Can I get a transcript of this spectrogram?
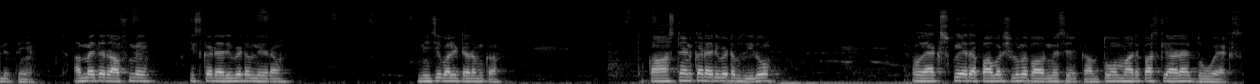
लेते हैं। अब मैं इधर रफ में इसका डेरिवेटिव ले रहा हूँ। नीचे वाली टर्म का। तो कांस्टेंट का डेरिवेटिव ज़ीरो और एक्स स्क्वेयर है पावर शुरू में पावर में से कम तो हमारे पास क्या आ रहा है? दो एक्स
